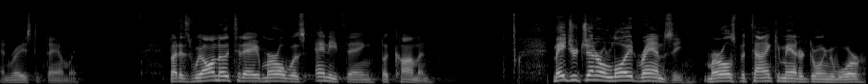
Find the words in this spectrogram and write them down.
and raised a family. But as we all know today, Merle was anything but common. Major General Lloyd Ramsey, Merle's battalion commander during the war,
